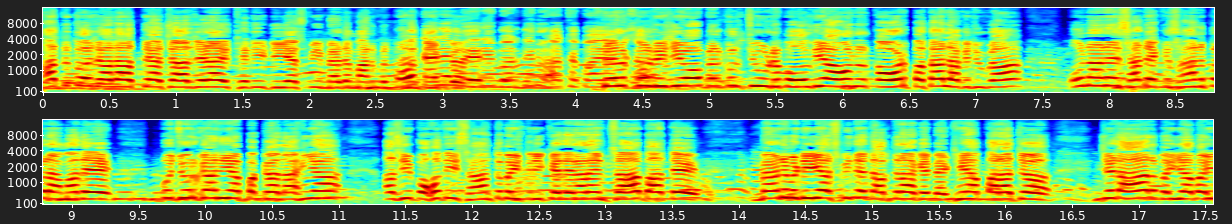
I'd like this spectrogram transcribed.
ਹੱਦ ਤੋਂ ਜ਼ਿਆਦਾ ਅਤਿਆਚਾਰ ਜਿਹੜਾ ਇੱਥੇ ਦੀ ਡੀਐਸਪੀ ਮੈਡਮ ਮਨਪ੍ਰੀਤ ਕਹਿੰਦੇ ਮੇਰੀ ਵਰਦੀ ਨੂੰ ਹੱਥ ਪਾਇਆ ਬਿਲਕੁਲ ਨਹੀਂ ਜੀ ਉਹ ਬਿਲਕੁਲ ਝੂਠ ਬੋਲਦੀ ਆ ਹੁਣ ਰਿਕਾਰਡ ਪਤਾ ਲੱਗ ਜੂਗਾ। ਉਹਨਾਂ ਨੇ ਸਾਡੇ ਕਿਸਾਨ ਭਰਾਵਾਂ ਦੇ ਬਜ਼ੁਰਗਾਂ ਦੀਆਂ ਪੱਗਾਂ ਲਾਹੀਆਂ। ਅਸੀਂ ਬਹੁਤ ਹੀ ਸ਼ਾਂਤਮਈ ਤਰੀਕੇ ਦੇ ਨਾਲ ਇਨਸਾਫ ਬਾਤੇ ਮੈਡਮ ਡੀਐਸਪੀ ਦੇ ਦਫ਼ਤਰ ਆ ਕੇ ਬੈਠੇ ਆ ਪਰ ਅੱਜ ਜਿਹੜਾ ਆਹ ਰਵੱਈਆ ਬਾਈ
